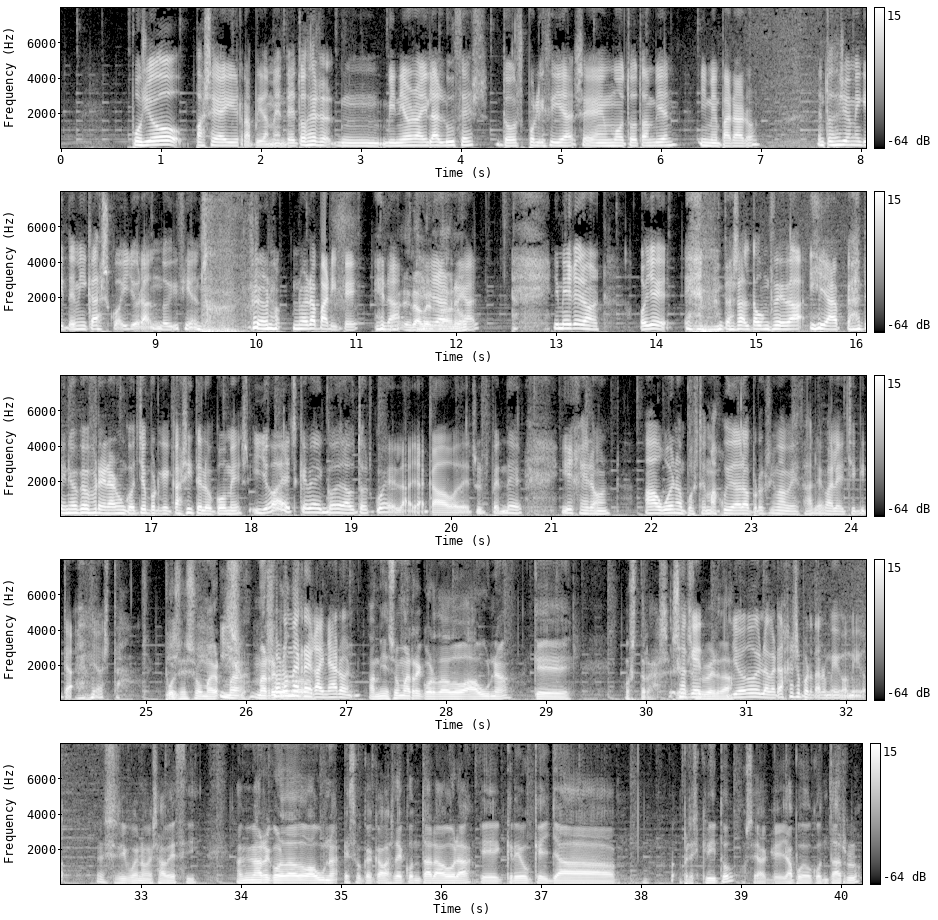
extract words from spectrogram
Pues yo pasé ahí rápidamente. Entonces mm, vinieron ahí las luces, dos policías en moto también, y me pararon. Entonces yo me quité mi casco ahí llorando diciendo, pero no, no era paripé, era, Era verdad, ¿no? real. Y me dijeron, oye, te has saltado un CEDA y ha, ha tenido que frenar un coche porque casi te lo comes. Y yo, "Ah, es que vengo de la autoescuela y acabo de suspender. Y dijeron, ah, bueno, pues ten más cuidado la próxima vez. Vale, vale, chiquita, ya está. Pues eso me, ha solo me recordado- regañaron. A mí eso me ha recordado a una que... Ostras, O sea eso que es verdad. yo, la verdad es que se portaron bien conmigo. Sí, bueno, esa vez sí. A mí me ha recordado a una, eso que acabas de contar ahora, que creo que ya prescrito, o sea que ya puedo contarlo.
